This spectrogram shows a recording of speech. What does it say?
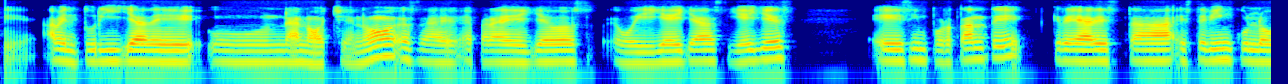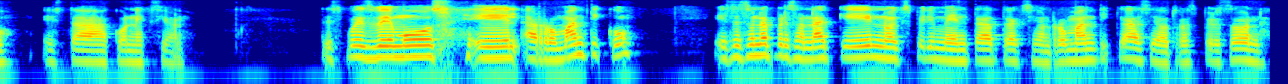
eh, aventurilla de una noche, ¿no? O sea, eh, para ellos o ellas y ellas es importante crear esta, este vínculo, esta conexión. Después vemos el aromántico. Esta es una persona que no experimenta atracción romántica hacia otras personas.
